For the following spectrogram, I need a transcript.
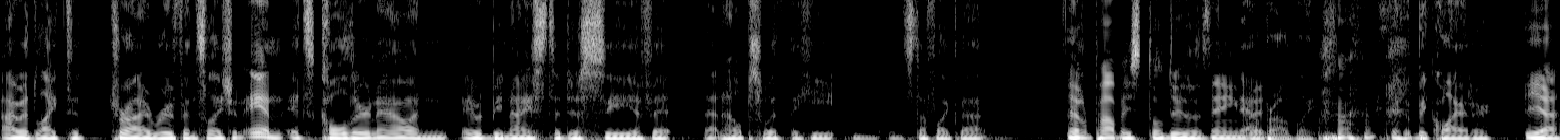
I would like to try roof insulation. And it's colder now, and it would be nice to just see if it that helps with the heat and, and stuff like that. It'll probably still do the thing. Yeah, but probably. It'll be quieter. Yeah.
